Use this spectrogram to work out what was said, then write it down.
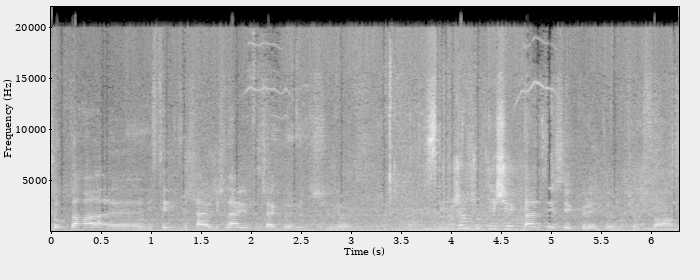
çok daha e, nitelikli tercihler yapacaklarını düşünüyorum. Sayın Hocam çok teşekkür ederim. Ben teşekkür ediyorum. Çok sağ olun.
